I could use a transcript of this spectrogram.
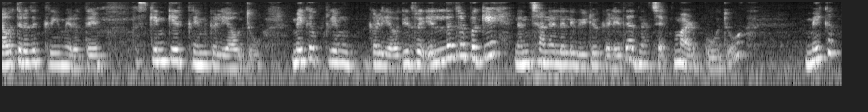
ಯಾವ ಥರದ ಕ್ರೀಮ್ ಇರುತ್ತೆ ಸ್ಕಿನ್ ಕೇರ್ ಕ್ರೀಮ್ಗಳು ಯಾವುದು ಮೇಕಪ್ ಕ್ರೀಮ್ಗಳು ಯಾವುದು, ಇದ್ರ ಎಲ್ಲದರ ಬಗ್ಗೆ ನನ್ನ ಚಾನಲಲ್ಲಿ ವೀಡಿಯೋಗಳಿದೆ ಅದನ್ನ ಚೆಕ್ ಮಾಡ್ಬೋದು. ಮೇಕಪ್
